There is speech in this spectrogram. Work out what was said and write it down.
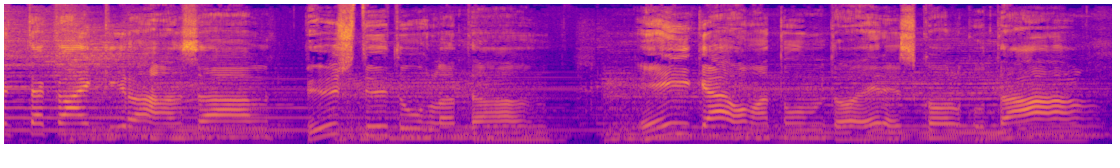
Että kaikki rahansa pystyy tuhlataan, eikä oma tunto edes kolkutaan.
